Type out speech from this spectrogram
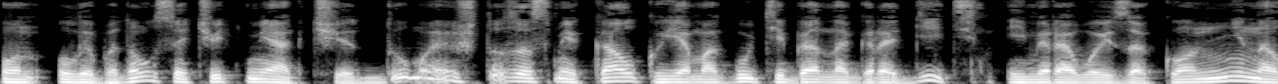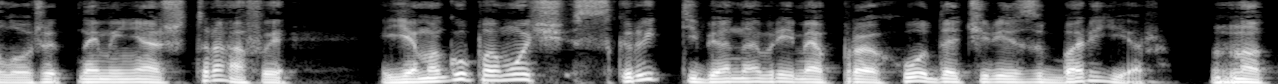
Он улыбнулся чуть мягче. «Думаю, что за смекалку я могу тебя наградить, и мировой закон не наложит на меня штрафы. Я могу помочь скрыть тебя на время прохода через барьер, но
